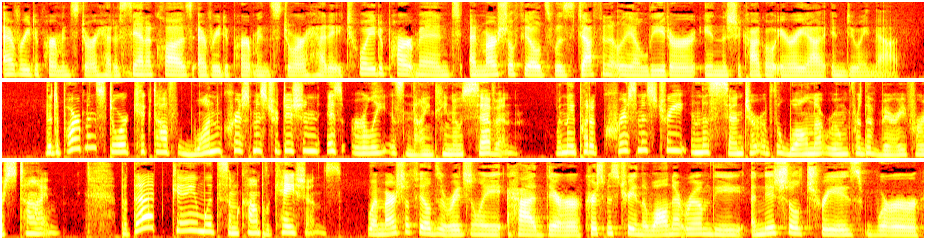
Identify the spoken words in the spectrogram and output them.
every department store had a Santa Claus, every department store had a toy department, and Marshall Field's was definitely a leader in the Chicago area in doing that. The department store kicked off one Christmas tradition as early as 1907, when they put a Christmas tree in the center of the walnut room for the very first time. But that came with some complications. When Marshall Field's originally had their Christmas tree in the walnut room, the initial trees were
